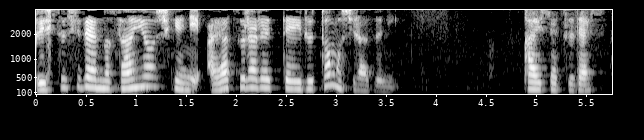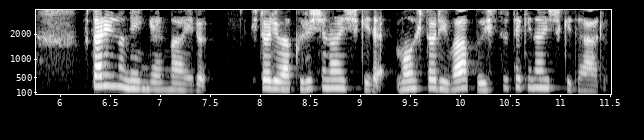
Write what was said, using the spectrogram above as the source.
物質自然の三様式に操られているとも知らずに。 解説です。二人の人間がいる。一人はクリシュナ意識で、もう一人は物質的な意識である。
